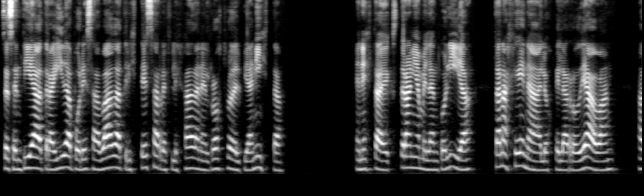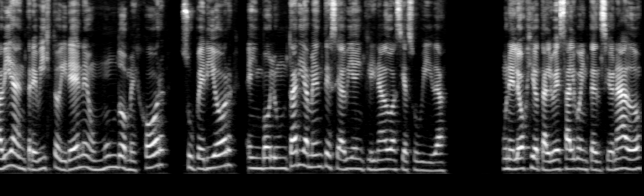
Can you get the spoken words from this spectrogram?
Se sentía atraída por esa vaga tristeza reflejada en el rostro del pianista. En esta extraña melancolía, tan ajena a los que la rodeaban, había entrevisto Irene un mundo mejor, superior e involuntariamente se había inclinado hacia su vida. Un elogio tal vez algo intencionado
